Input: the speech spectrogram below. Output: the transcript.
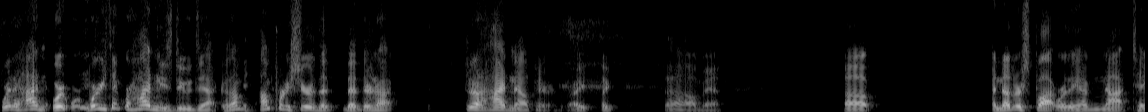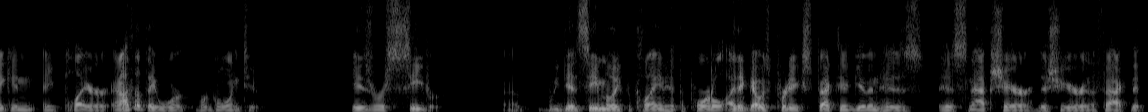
where are they hiding? Where, where, where do you think we're hiding these dudes at? Because I'm I'm pretty sure that that they're not they're not hiding out there, right? Like, oh man. Uh, another spot where they have not taken a player, and I thought they were were going to, is receiver. Uh, we did see Malik McClain hit the portal. I think that was pretty expected given his his snap share this year and the fact that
